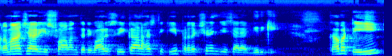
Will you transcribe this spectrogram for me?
పరమాచార్య స్వామంతటి వారు శ్రీకాళహస్తికి ప్రదక్షిణం చేశారు ఆ గిరికి. కాబట్టి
